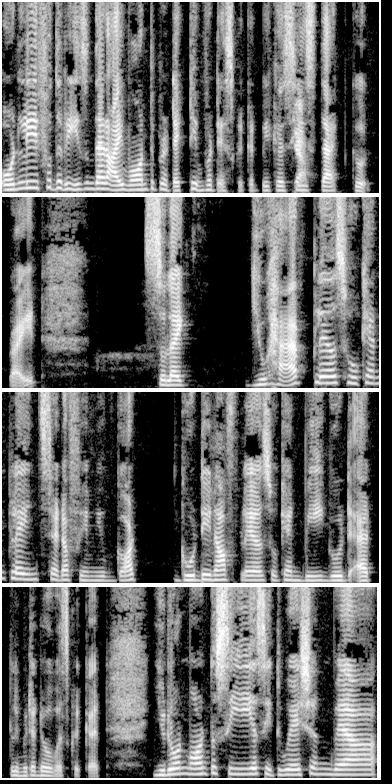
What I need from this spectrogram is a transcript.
only for the reason that I want to protect him for test cricket because Yeah. he's that good, right? So like you have players who can play instead of him. You've got good enough players who can be good at limited overs cricket. You don't want to see a situation where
